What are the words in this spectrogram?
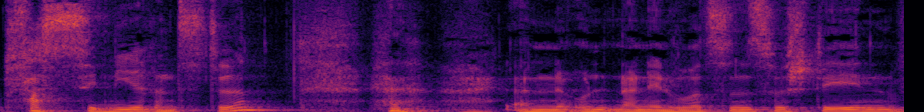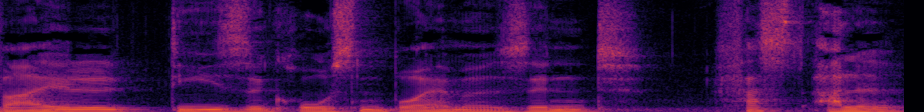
Faszinierendste, an, unten an den Wurzeln zu stehen, weil diese großen Bäume sind fast alle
